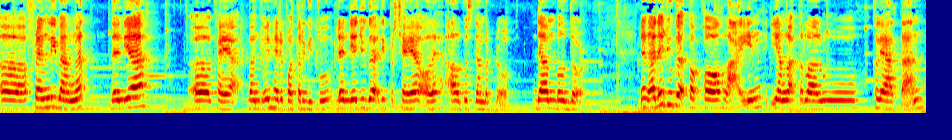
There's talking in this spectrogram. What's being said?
uh, friendly banget dan dia uh, kayak bantuin Harry Potter gitu dan dia juga dipercaya oleh Albus Dumbledore. Dumbledore. Dan ada juga tokoh lain yang nggak terlalu kelihatan,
